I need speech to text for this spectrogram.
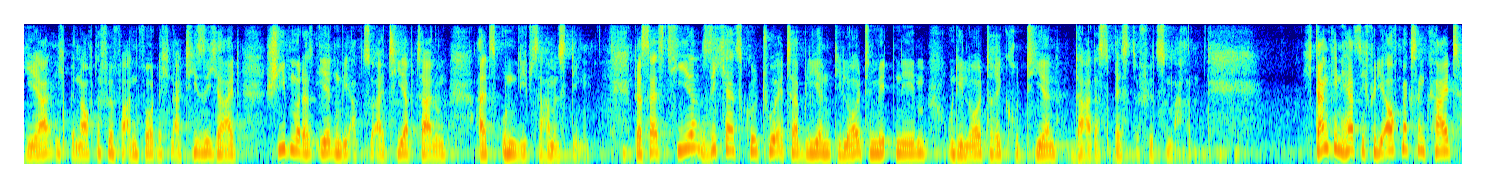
ja, ich bin auch dafür verantwortlich in IT-Sicherheit. Schieben wir das irgendwie ab zur IT-Abteilung als unliebsames Ding. Das heißt, hier Sicherheitskultur etablieren, die Leute mitnehmen und die Leute rekrutieren, da das Beste für zu machen. Ich danke Ihnen herzlich für die Aufmerksamkeit.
